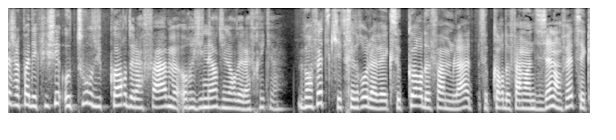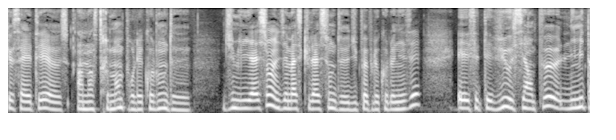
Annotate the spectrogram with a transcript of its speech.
à chaque fois des clichés autour du corps de la femme originaire du nord de l'Afrique ben En fait, ce qui est très drôle avec ce corps de femme-là, ce corps de femme indigène, en fait, c'est que ça a été euh, un instrument pour les colons de d'humiliation et d'émasculation du peuple colonisé. Et c'était vu aussi un peu, limite,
